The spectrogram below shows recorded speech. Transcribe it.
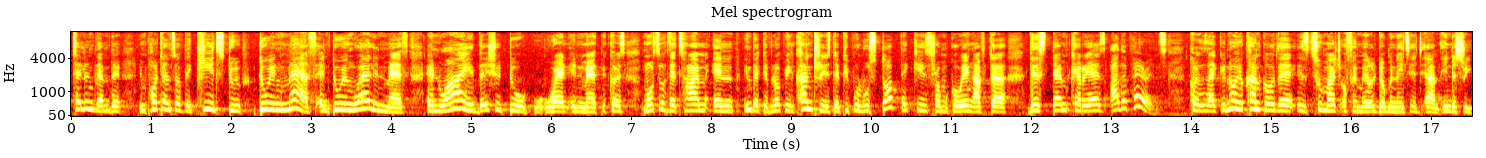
telling them the importance of the kids do, doing math and doing well in math and why they should do well in math because most of the time in, in the developing countries, the people who stop the kids from going after these STEM careers are the parents. Because like, you know, you can't go there, it's too much of a male-dominated um, industry.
